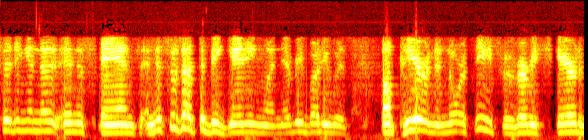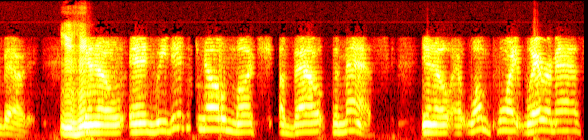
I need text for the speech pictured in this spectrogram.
sitting in the in the stands, and this was at the beginning when everybody was up here in the Northeast was very scared about it. Mm-hmm. You know, and we didn't know much about the mask. You know, at one point wear a mask,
